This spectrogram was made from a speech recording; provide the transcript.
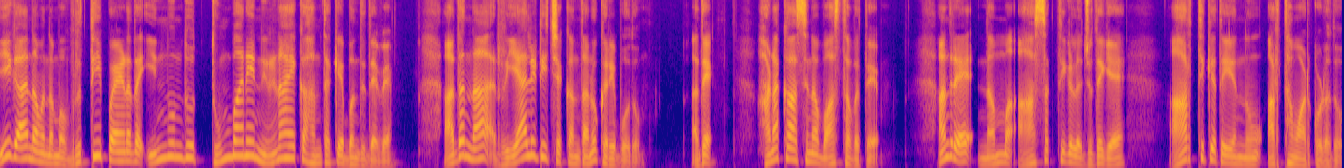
ಈಗ ನಾವು ನಮ್ಮ ವೃತ್ತಿ ಪಯಣದ ಇನ್ನೊಂದು ತುಂಬಾನೇ ನಿರ್ಣಾಯಕ ಹಂತಕ್ಕೆ ಬಂದಿದ್ದೇವೆ. ಅದನ್ನ ರಿಯಾಲಿಟಿ ಚೆಕ್ ಅಂತಾನೂ ಕರಿಬೋದು. ಅದೇ, ಹಣಕಾಸಿನ ವಾಸ್ತವತೆ. ಅಂದ್ರೆ ನಮ್ಮ ಆಸಕ್ತಿಗಳ ಜೊತೆಗೆ ಆರ್ಥಿಕತೆಯನ್ನು ಅರ್ಥ ಮಾಡ್ಕೊಳ್ಳೋದು.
